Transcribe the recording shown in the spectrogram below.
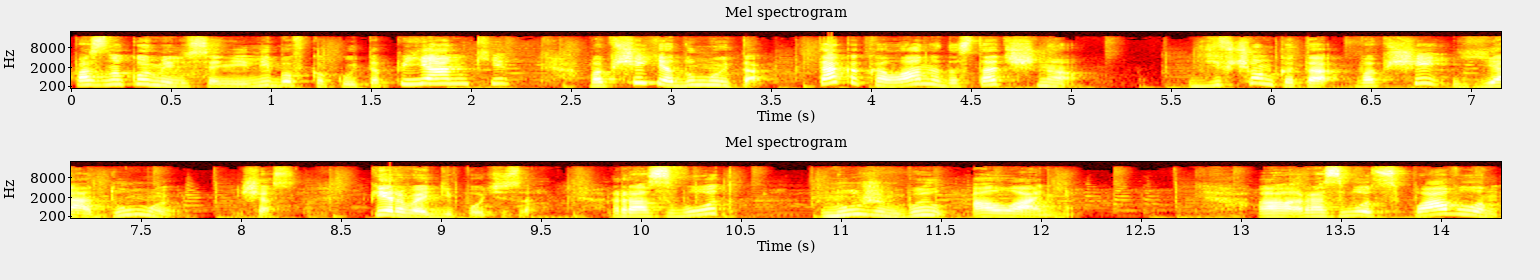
познакомились они либо в какой-то пьянке. Вообще, я думаю так. Так как Алана достаточно девчонка-то вообще, я думаю, сейчас, первая гипотеза. Развод нужен был Алане. А развод с Павлом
